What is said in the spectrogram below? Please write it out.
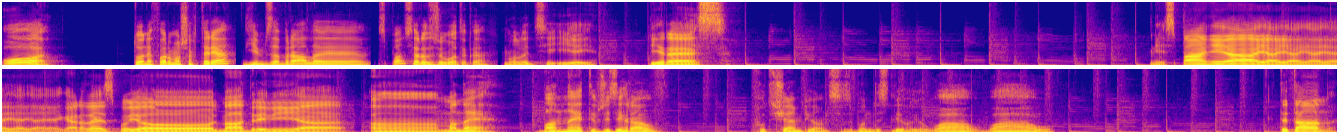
О! То не форма Шахтаря? Їм забрали спонсора з животика. Молодці EA. Пірес. Іспанія, яй-яй-яй-яй-яй-яй. Карлес Пуйоль, мадре мія. А, Мане. Мане, ти вже зіграв Foot Champions з Бундеслігою. Вау, вау. Титан.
